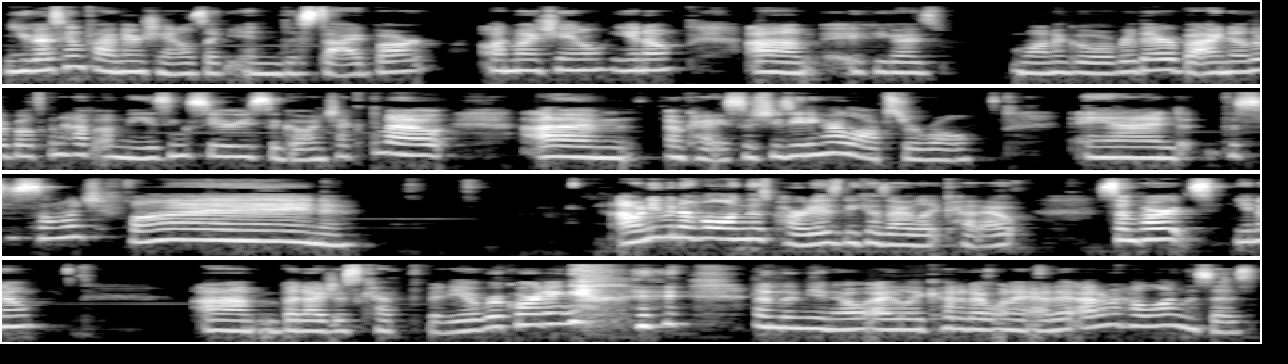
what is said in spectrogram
you guys can find their channels like in the sidebar on my channel, you know, um, if you guys want to go over there, but I know they're both going to have amazing series, so go and check them out. Um, okay, so she's eating her lobster roll, and this is so much fun. I don't even know how long this part is because I like cut out some parts, you know, um, but I just kept the video recording, and then, you know, I like cut it out when I edit. I don't know how long this is.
